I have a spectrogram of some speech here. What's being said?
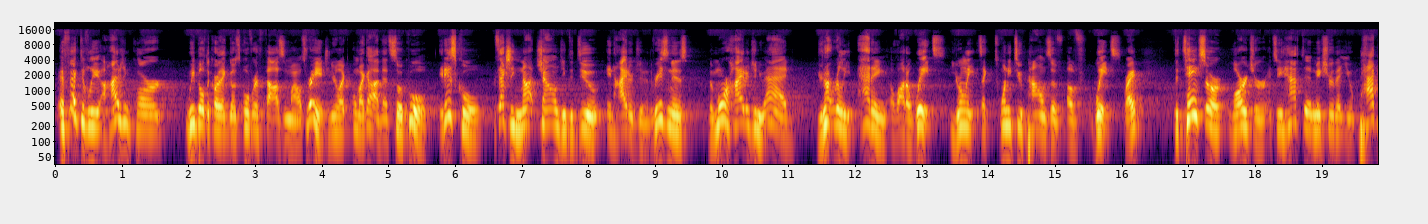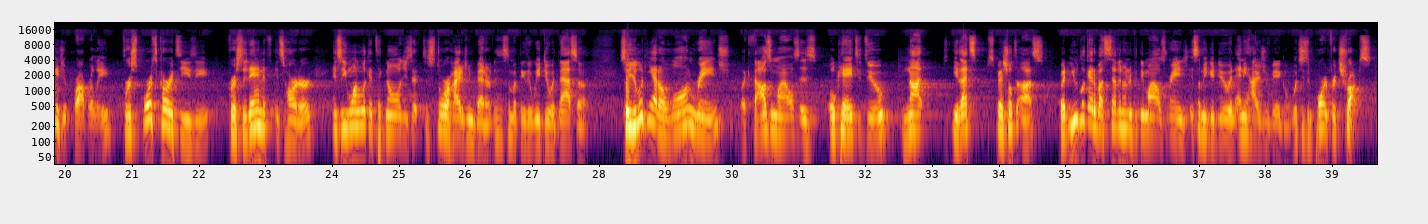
Effectively, a hydrogen car, we built a car that goes over a thousand miles range. And you're like, oh my God, that's so cool. It is cool. It's actually not challenging to do in hydrogen. And the reason is the more hydrogen you add, you're not really adding a lot of weight. You're only, it's like 22 pounds of, of weight, right? The tanks are larger, and so you have to make sure that you package it properly. For a sports car, it's easy. For a sedan, it's, harder. And so you want to look at technologies that, to store hydrogen better. This is some of the things that we do with NASA. So you're looking at a long range, like 1,000 miles is okay to do. Not, yeah, that's special to us. But you look at about 750 miles range is something you could do in any hydrogen vehicle, which is important for trucks.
